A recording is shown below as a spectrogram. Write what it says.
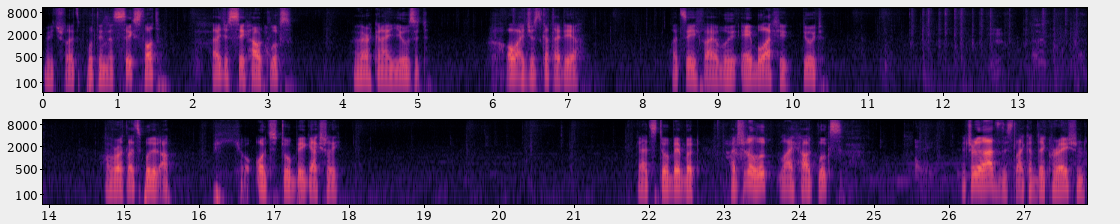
Which let's put in the sixth slot. Let's just see how it looks. Where can I use it? Oh, I just got idea. Let's see if I will be able actually do it. Alright, let's put it up. Oh, it's too big actually. Yeah, it's too big, but it should look like how it looks. It really adds this like a decoration.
